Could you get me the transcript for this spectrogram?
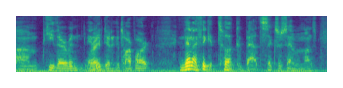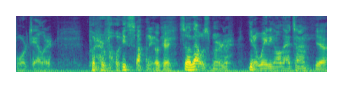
um, Keith Urban, and he Right. did a guitar part. And then I think it took about six or seven months before Taylor put her voice on it. Okay. So that was murder. You know, waiting all that time. Yeah,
